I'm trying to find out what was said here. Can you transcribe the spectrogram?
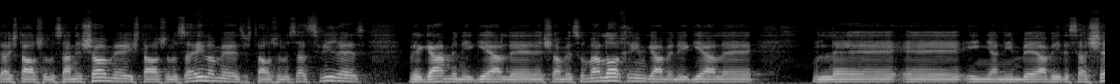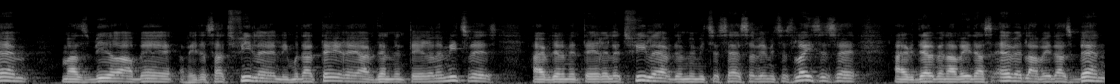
השטר של עושה נשומה, השטר של עושה אילומס, השטר של עושה ספירס, וגם בנגיע לנשומס ומלוכים, גם בנגיע לעניינים באבידס השם, מסביר הרבה אבידס התפילה, לימוד התרא, ההבדל בין תרא למצווה, ההבדל בין תרא לתפילה, ההבדל בין מצווה עשר ומצווה לא עשר, ההבדל בין אבידס עבד לאבידס בן,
